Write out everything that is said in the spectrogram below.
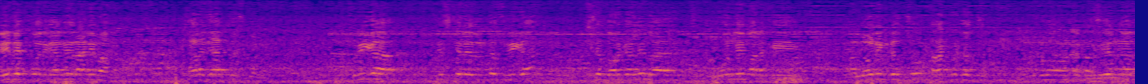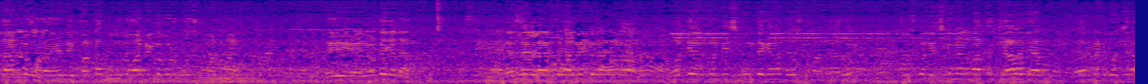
రేట్ ఎక్కువ కానీ రాని మాకు చాలా జాగ్రత్త చూసుకోండి ఫ్రీగా తీసుకెళ్ళేదంటే ఫ్రీగా ఇసుక దొరకాలి. ఓన్లీ మనకి లోడింగ్ ఖర్చు ట్రాక్టర్ ఖర్చు. ఇప్పుడు సీఎం దాంట్లో కూడా ఏది పట్టా భూములు వాటిలో కూడా పోసుకోమంటున్నారు అవి ఉంటాయి కదా. ఎస్ఐ ల్యాండ్ ఓకే అనుకుంటే ఇసుక కన్నా పోసుకోమంటున్నారు. చూసుకొని ఇసుక మీద మాత్రం చాలా జాగ్రత్త ఉంది. గవర్నమెంట్కి వచ్చినా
